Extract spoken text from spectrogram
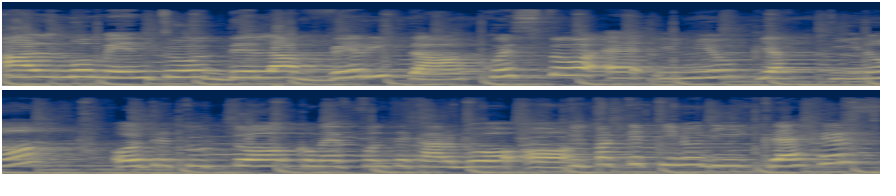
al momento della verità. Questo è il mio piattino Oltretutto come fonte carbo ho il pacchettino di crackers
